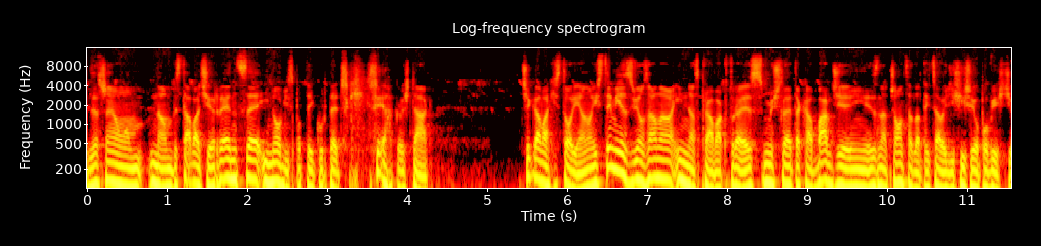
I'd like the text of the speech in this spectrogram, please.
zaczynają nam wystawać ręce i nogi spod tej kurteczki, czy jakoś tak. Ciekawa historia. No i z tym jest związana inna sprawa, która jest, myślę, taka bardziej znacząca dla tej całej dzisiejszej opowieści,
